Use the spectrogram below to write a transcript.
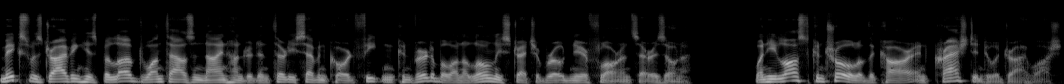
Mix was driving his beloved 1,937 Ford Phaeton convertible on a lonely stretch of road near Florence, Arizona, when he lost control of the car and crashed into a dry wash.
